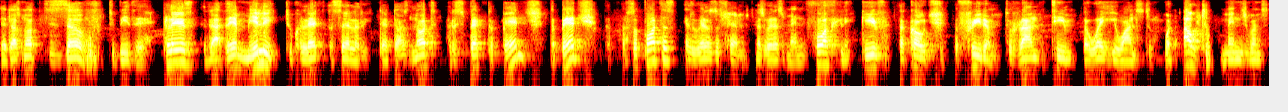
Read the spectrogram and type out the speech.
that does not deserve to be there. Players that are there merely to collect a salary that does not respect the bench, the bench, the supporters, as well as the family, as well as men. Fourthly, give the coach the freedom to run the team the way he wants to, without management's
